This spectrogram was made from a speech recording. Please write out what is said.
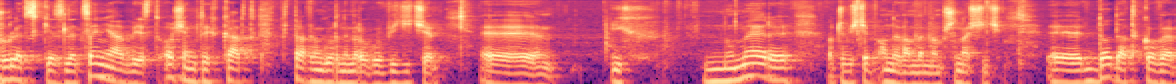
królewskie zlecenia, jest 8 tych kart. W prawym górnym rogu widzicie e, ich numery. Oczywiście one Wam będą przynosić e, dodatkowe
